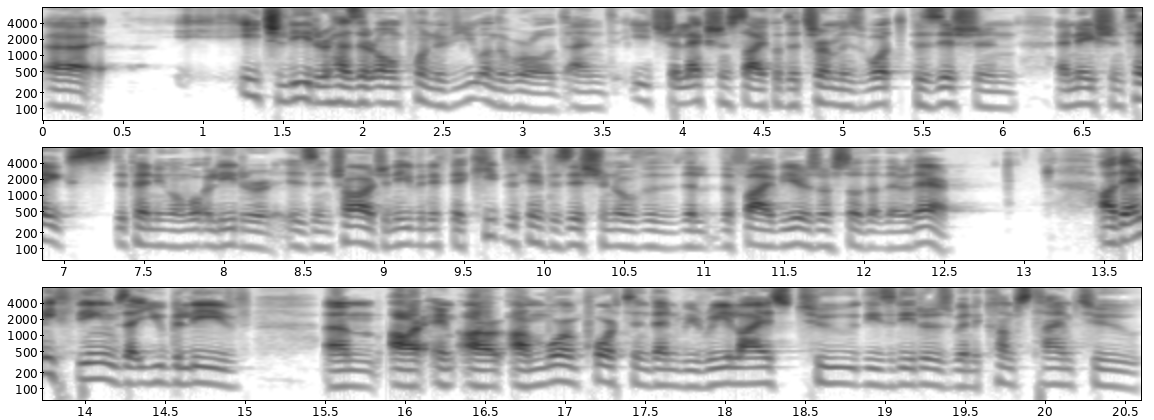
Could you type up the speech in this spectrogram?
uh, each leader has their own point of view on the world and each election cycle determines what position a nation takes depending on what leader is in charge and even if they keep the same position over the, the five years or so that they're there. Are there any themes that you believe um, are, are, are more important than we realize to these leaders when it comes time to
